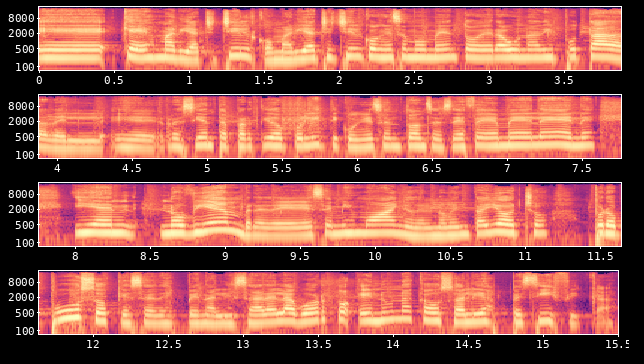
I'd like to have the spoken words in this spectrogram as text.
Eh, que es María Chichilco. María Chichilco en ese momento era una diputada del eh, reciente partido político, en ese entonces FMLN, y en noviembre de ese mismo año, del 98, propuso que se despenalizara el aborto en una causalía específica.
